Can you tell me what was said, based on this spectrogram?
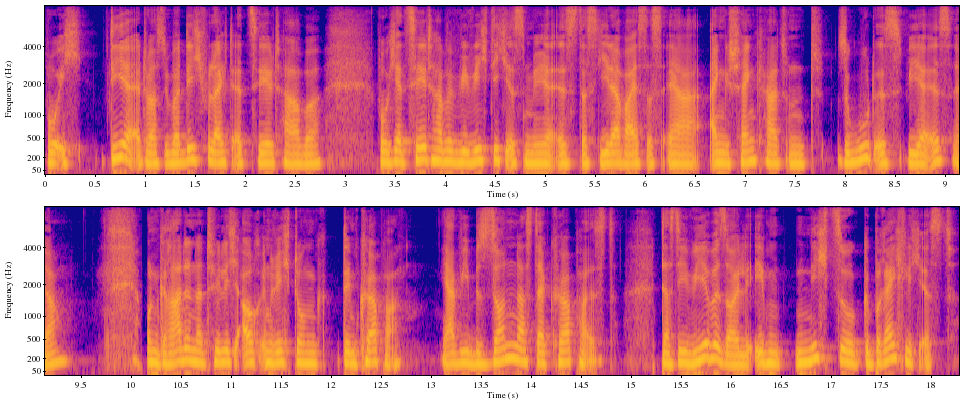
wo ich dir etwas über dich vielleicht erzählt habe, wo ich erzählt habe, wie wichtig es mir ist, dass jeder weiß, dass er ein Geschenk hat und so gut ist, wie er ist, ja. Und gerade natürlich auch in Richtung dem Körper. Ja, wie besonders der Körper ist. Dass die Wirbelsäule eben nicht so gebrechlich ist.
